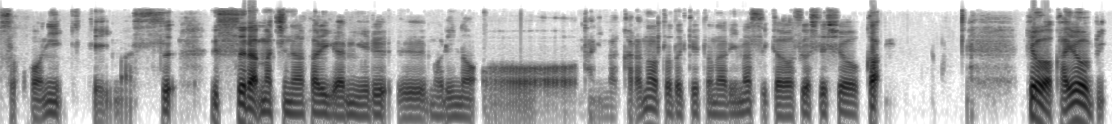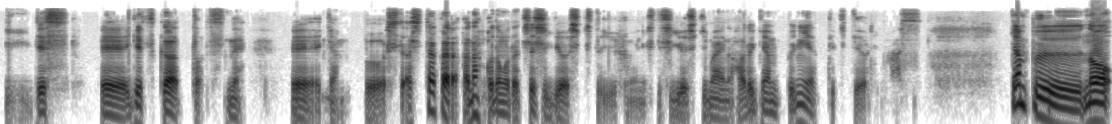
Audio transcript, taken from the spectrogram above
そこに来ています。うっすら街の明かりが見える森の谷間からのお届けとなります。いかがお過ごしでしょうか今日は火曜日です。えー、月火とですね、えー、キャンプをして、明日からかな、子供たちは始業式という風にして、始業式前の春キャンプにやってきております。キャンプの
